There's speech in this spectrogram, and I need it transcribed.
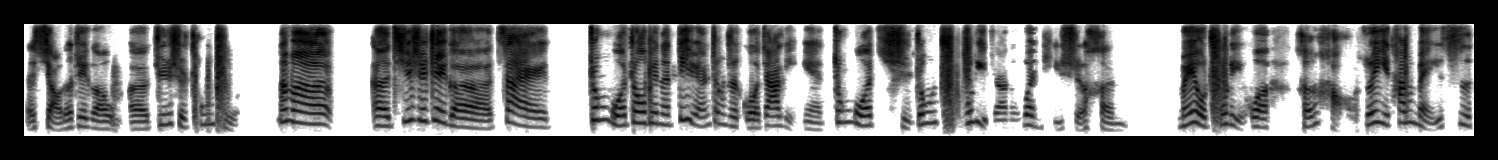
呃小的这个呃军事冲突。那么呃，其实这个在中国周边的地缘政治国家里面，中国始终处理这样的问题是很没有处理过很好，所以他们每一次。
